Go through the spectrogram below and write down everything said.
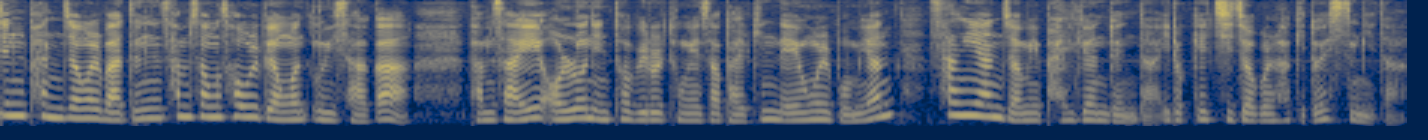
진 판정을 받은 삼성 서울병원 의사가 밤사이 언론 인터뷰를 통해서 밝힌 내용을 보면 상이한 점이 발견된다. 이렇게 지적을 하기도 했습니다.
